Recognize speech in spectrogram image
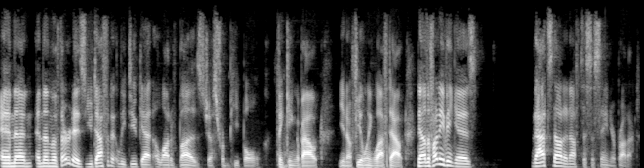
And then and then the third is you definitely do get a lot of buzz just from people thinking about you know feeling left out. Now the funny thing is that's not enough to sustain your product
